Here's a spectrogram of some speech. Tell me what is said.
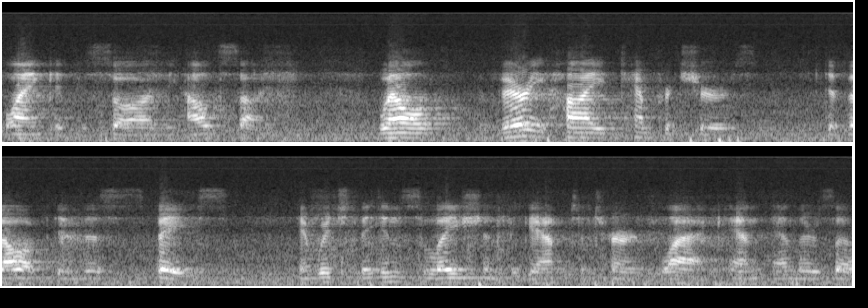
blanket you saw on the outside. Well, very high temperatures developed in this space in which the insulation began to turn black. And, and there's a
